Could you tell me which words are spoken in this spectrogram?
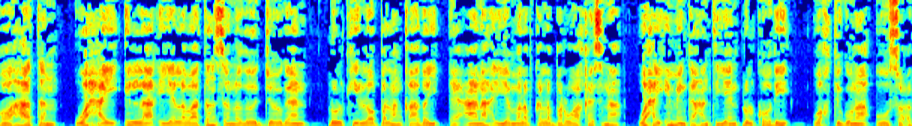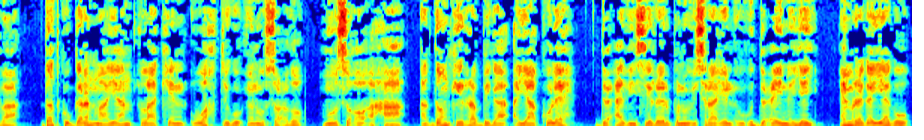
oo haatan waxay ilaa iyo labaatan sannadood joogaan dhulkii loo ballanqaaday ee caanaha iyo malabka la barwaaqaysnaa. Waxay iminka hantiyeen dhulkoodii wakhtiguna wuu socdaa. Dadku garan maayaan laakiin wakhtigu inuu socdo. Muuse oo ahaa addoonkii rabbiga ayaa ku leh ducadiisii reer banu israa'iil uu u ducaynayey cimrigayagu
